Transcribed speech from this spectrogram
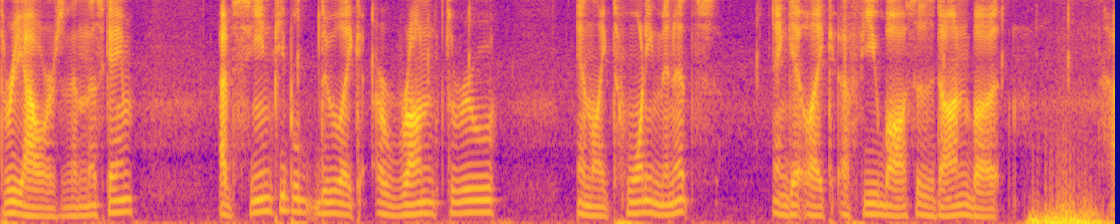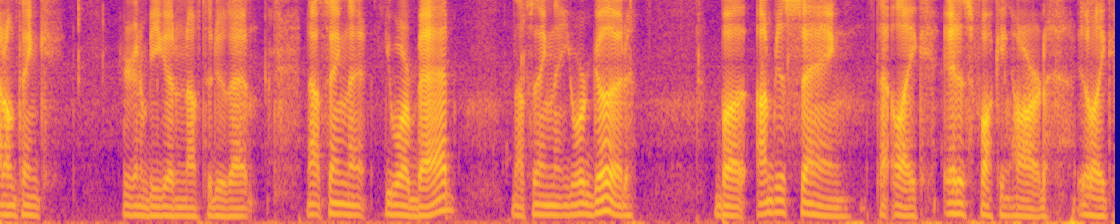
three hours, and in this game, I've seen people do like a run through in like 20 minutes and get like a few bosses done, but I don't think you're going to be good enough to do that. Not saying that you are bad, Not saying that you're good, but I'm just saying that like it is fucking hard. It, like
